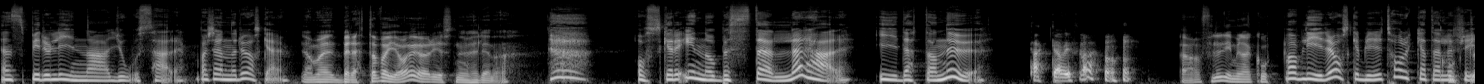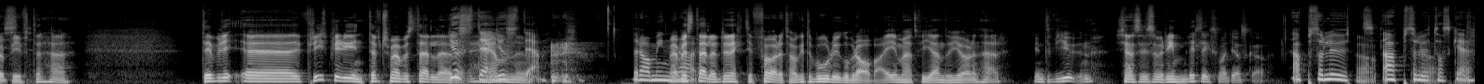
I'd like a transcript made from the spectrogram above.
en spirulina-juice här. Vad känner du Oskar? Ja, men berätta vad jag gör just nu, Helena. Oskar är inne och beställer här i detta nu. Tackar vi för. Ja, jag fyller i mina kort, Vad blir det Oskar? Blir det torkat eller fryst? kortuppgifter här. Det blir, eh, fryst blir det ju inte eftersom jag beställer Just det, hem just nu. det. Bra minne Men jag beställer direkt till företaget, det borde ju gå bra va? I och med att vi ändå gör den här intervjun. Känns det så rimligt liksom att jag ska... Absolut, Ja. absolut Ja. Oskar.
